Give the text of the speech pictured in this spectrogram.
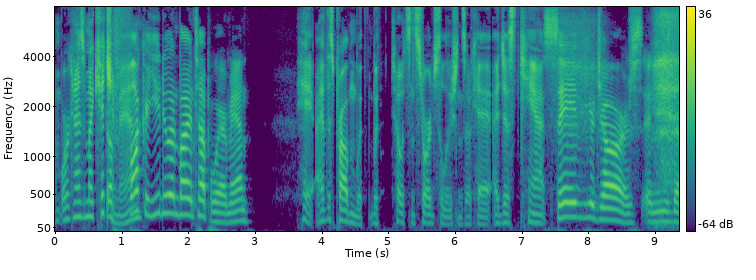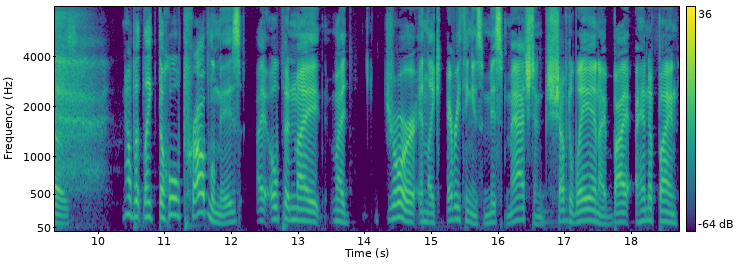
I'm organizing my kitchen, the man. fuck are you doing buying Tupperware, man? Hey, I have this problem with with totes and storage solutions. Okay, I just can't. Save your jars and use those. No, but like the whole problem is, I open my my drawer and like everything is mismatched and shoved away, and I buy. I end up buying.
